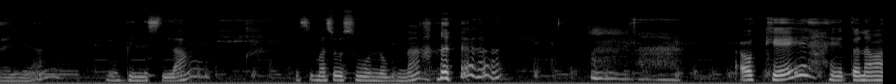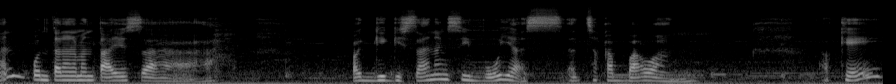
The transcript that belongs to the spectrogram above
Ayan. Mabilis lang. Kasi masusunog na. Okay, ito naman. Punta na naman tayo sa paggigisa ng sibuyas at saka bawang. Okay,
